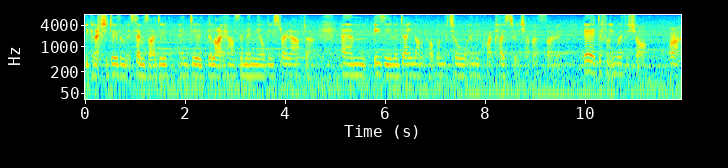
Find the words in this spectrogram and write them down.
you can actually do them same as I did and did the lighthouse and then Ngilgi straight after. Um, easy in a day, not a problem at all, and they're quite close to each other. So, yeah, definitely worth a shot. All right.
